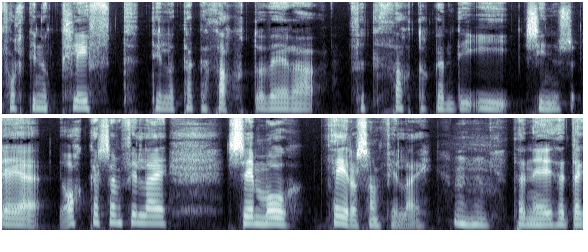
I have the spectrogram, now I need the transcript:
fólkinu kleift til að taka þátt og vera full þáttokandi í sínus, eða okkar samfélagi sem og þeirra samfélagi. Mm -hmm. Þannig þetta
